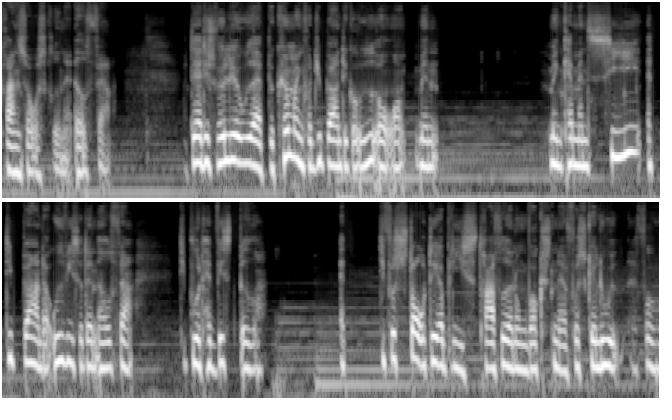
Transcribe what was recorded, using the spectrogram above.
grænseoverskridende adfærd. Det er de selvfølgelig ud af bekymring for de børn, det går ud over, men, men kan man sige, at de børn, der udviser den adfærd, de burde have vidst bedre? At de forstår det at blive straffet af nogle voksne, at få skæld ud, at få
